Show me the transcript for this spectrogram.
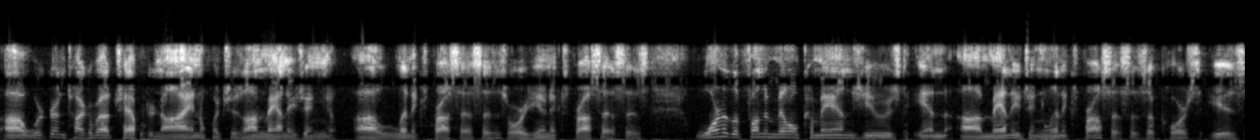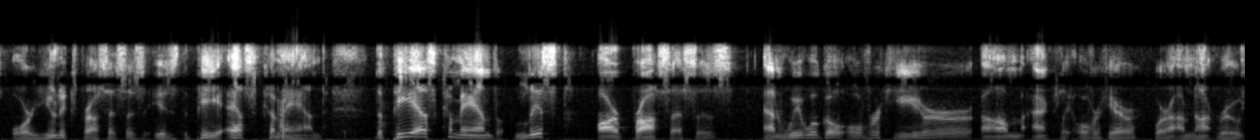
Uh, we're going to talk about Chapter 9, which is on managing uh, Linux processes or Unix processes. One of the fundamental commands used in uh, managing Linux processes, of course, is, or Unix processes, is the ps command. The ps command lists our processes, and we will go over here, um, actually over here, where I'm not root.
